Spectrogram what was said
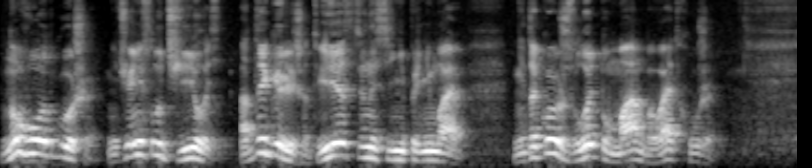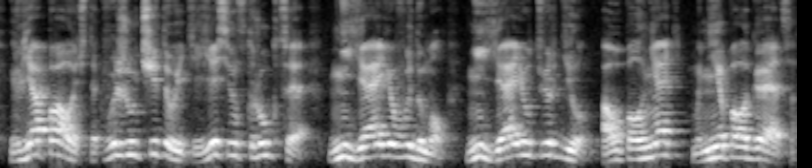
Ну вот, Гоша, ничего не случилось. А ты говоришь, ответственности не принимаю. Не такой уж злой туман, бывает хуже. Илья Павлович, так вы же учитываете, есть инструкция. Не я ее выдумал, не я ее утвердил, а выполнять мне полагается,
